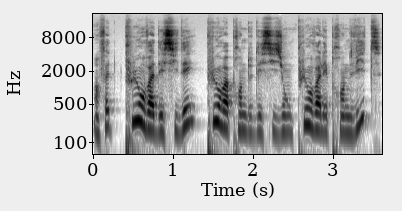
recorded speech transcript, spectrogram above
en fait, plus on va décider, plus on va prendre de décisions, plus on va les prendre vite,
